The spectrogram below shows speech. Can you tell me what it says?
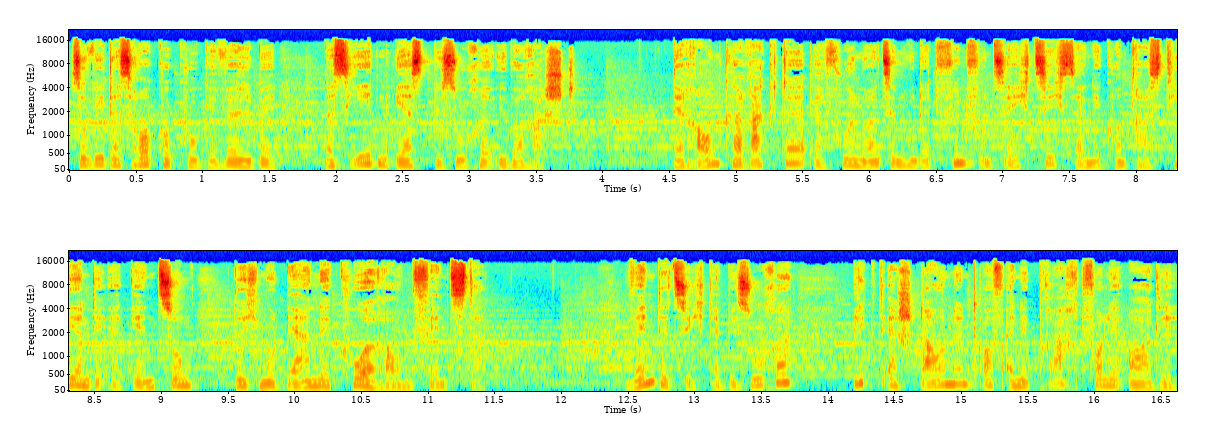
sowie das Rokokogewölbe, das jeden Erstbesucher überrascht. Der Raumcharakter erfuhr 1965 seine kontrastierende Ergänzung durch moderne Chorraumfenster. Wendet sich der Besucher, blickt er staunend auf eine prachtvolle Orgel,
